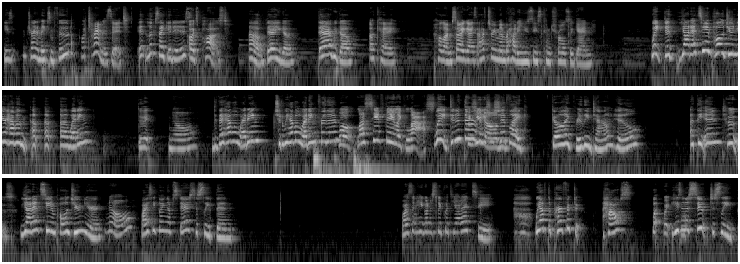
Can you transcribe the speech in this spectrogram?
He's trying to make some food. What time is it? It looks like it is. Oh, it's paused. Oh, there you go. There we go. Okay. Hold on. Sorry, guys. I have to remember how to use these controls again. Wait, did Yaretsi and Paul Jr. have a, a, a, a wedding? Do they? No. Did they have a wedding? Should we have a wedding for them? Well, let's see if they like last. Wait, didn't their 'Cause, you know, relationship like go like really downhill at the end? Whose? Yaretsi and Paul Jr. No. Why is he going upstairs to sleep then? Why isn't he going to sleep with Yaretsi? We have the perfect house. What? Wait, he's in a suit to sleep.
